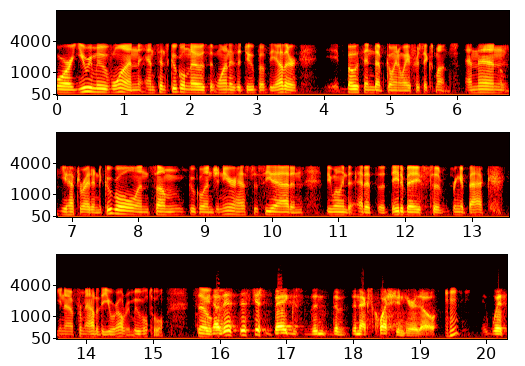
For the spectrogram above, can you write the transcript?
or you remove one, and since Google knows that one is a dupe of the other, both end up going away for six months. And then you have to write into Google, and some Google engineer has to see that and be willing to edit the database to bring it back, you know, from out of the URL removal tool. So now this this just begs the the, the next question here, though. Mm-hmm. With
